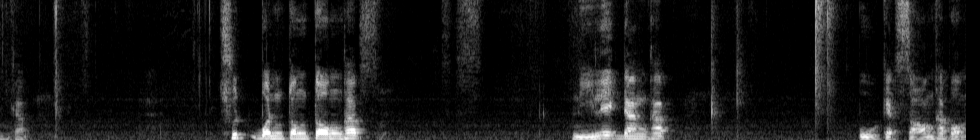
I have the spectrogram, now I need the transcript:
นี่ครับ ชุดบนตรงๆครับ หนีเลขดังครับ ปู่เก็ตสองครับผม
